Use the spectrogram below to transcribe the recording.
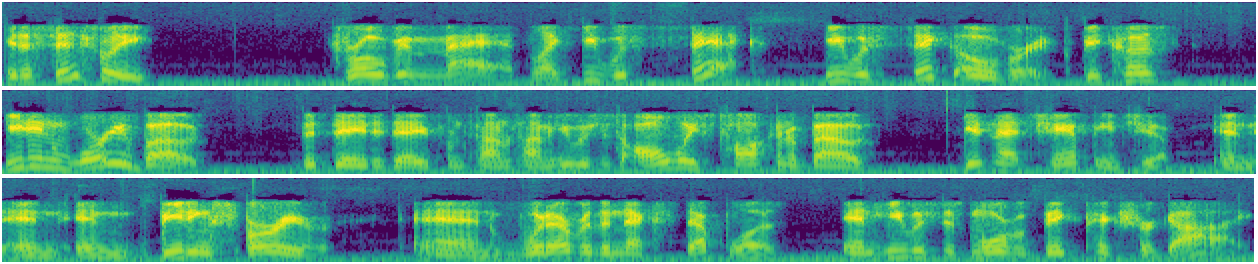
it essentially drove him mad. Like he was sick. He was sick over it because he didn't worry about the day to day from time to time. He was just always talking about getting that championship and and and beating Spurrier and whatever the next step was. And he was just more of a big picture guy.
